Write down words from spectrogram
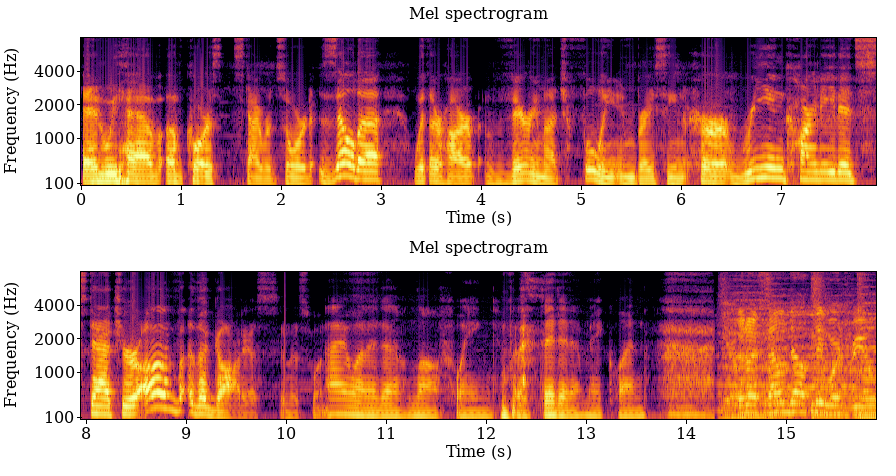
And we have, of course, Skyward Sword Zelda with her harp, very much fully embracing her reincarnated stature of the goddess in this one. I wanted a Loftwing, but they didn't make one. Then I found out they weren't real.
